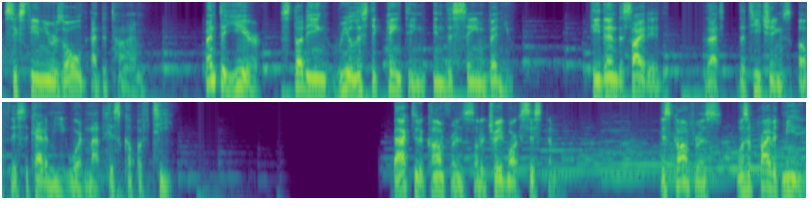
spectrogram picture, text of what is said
16 years old at the time, spent a year studying realistic painting in this same venue. He then decided that the teachings of this academy were not his cup of tea. Back to the conference on the trademark system. This conference was a private meeting.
